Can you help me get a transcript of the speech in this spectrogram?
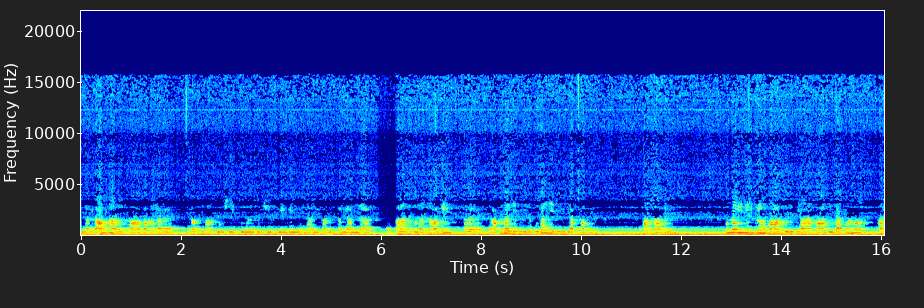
ඊළඟට අවසාන උපමාව තමයි අර සත්‍යමත් පුරුෂයෙක් දුර්වල පුරුෂයෙක්ගේ දෙල්ලෙන් හරි කලින් හරි අල්ලා කලන්න කොලන්න වගේ අර අකුසල් ජීවිත කුසල් ජීවිතයක් මම පන්නානේ ඔන්න ඒ විදිහට ක්‍රම පහක් බුදු පියාණන් වහන්සේ දක්වනවා. අර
